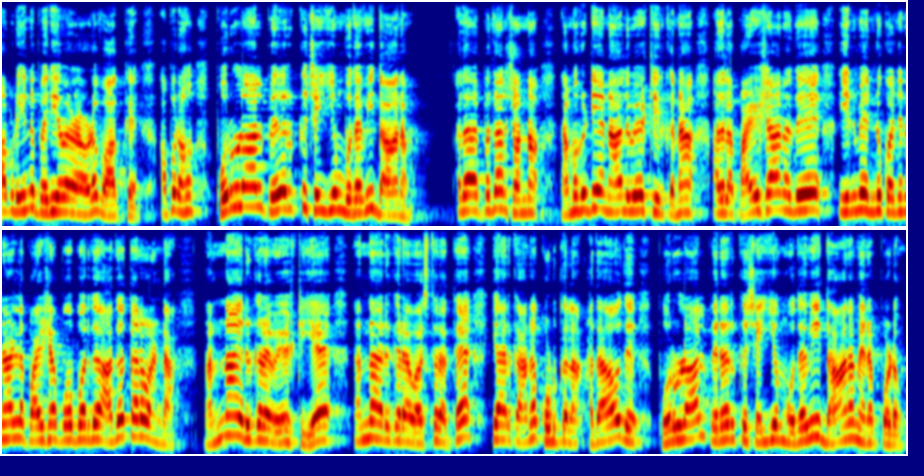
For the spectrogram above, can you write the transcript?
அப்படின்னு பெரியவரோட வாக்கு. அப்புறம் பொருளால் பிறர்க்கு செய்யும் உதவி தானம். அதான் இப்போ தான் சொன்னோம் நம்மக்கிட்டே நாலு வேஷ்டி இருக்குன்னா அதில் பழசானது இனிமேல் இன்னும் கொஞ்ச நாளில் பழசா போக போகிறது அதை தர வேண்டாம். நன்னா இருக்கிற வேஷ்டியை நன்னா இருக்கிற வஸ்திரத்தை யாருக்கான கொடுக்கலாம். அதாவது பொருளால் பிறர்க்கு செய்யும் உதவி தானம் எனப்படும்.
